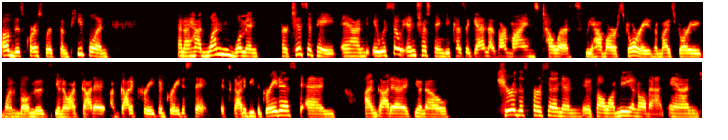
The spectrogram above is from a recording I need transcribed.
of this course with some people and and I had one woman participate. And it was so interesting because again, as our minds tell us, we have our stories and my story, one of them is, you know, I've got to, I've got to create the greatest thing. It's got to be the greatest. And I've got to, you know, cure this person and it's all on me and all that. And,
